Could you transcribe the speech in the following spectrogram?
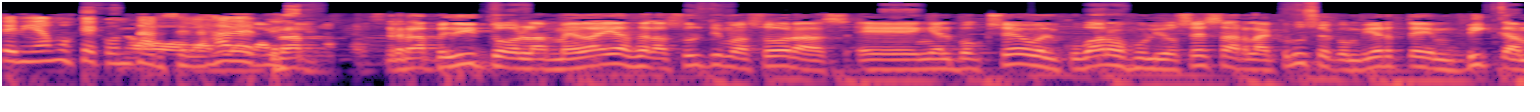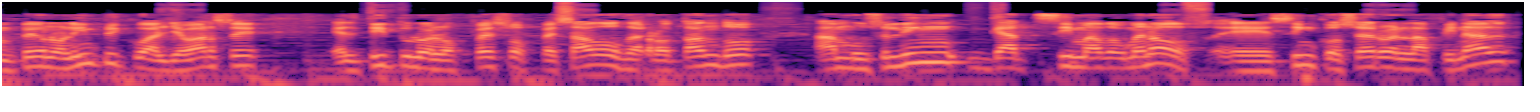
teníamos que contárselas. A ver, rapidito, las medallas de las últimas horas. En el boxeo, el cubano Julio César La Cruz se convierte en bicampeón olímpico al llevarse el título en los pesos pesados, derrotando a Muslin Gatsimadomenov 5-0 eh, en la final.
